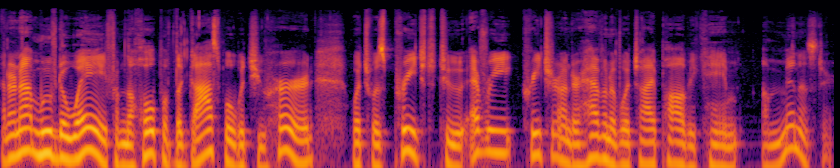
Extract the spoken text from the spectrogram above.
and are not moved away from the hope of the gospel which you heard, which was preached to every creature under heaven, of which I, Paul, became a minister.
